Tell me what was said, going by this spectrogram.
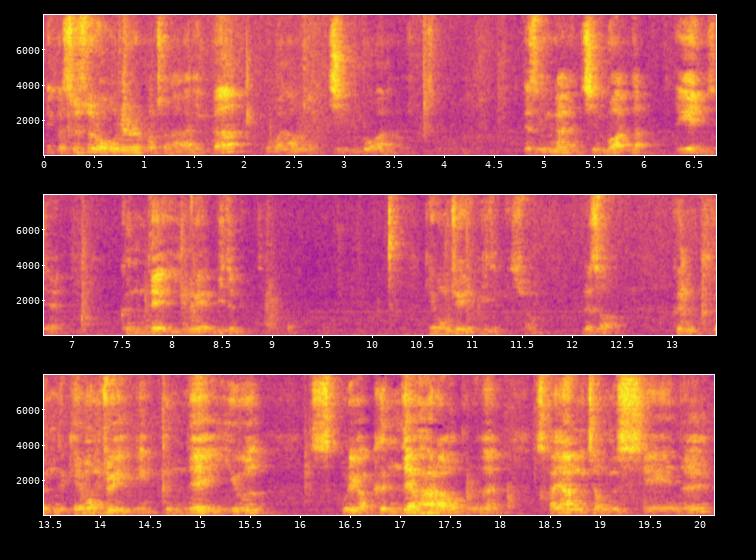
그러니까 스스로 오류를 고쳐 나가니까 뭐가 나오냐? 진보가 나오죠. 그래서 인간은 진보한다. 이게 이제 근대 이후의 믿음입니다. 계몽주의의 믿음이죠. 그래서 근, 근대 계몽주의 근대 이후 우리가 근대화라고 부르는 서양 정신을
